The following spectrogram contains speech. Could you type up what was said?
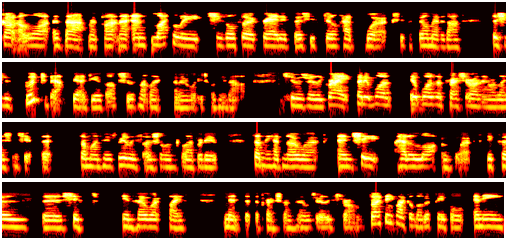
got a lot of that, my partner. And luckily, she's also a creative, so she still had work. She's a film editor. So she was good to bounce the ideas off. She was not like, I don't know what you're talking about. She was really great. But it was it was a pressure on our relationship that someone who's really social and collaborative suddenly had no work and she had a lot of work because the shift in her workplace meant that the pressure on her was really strong. So I think, like a lot of people, any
